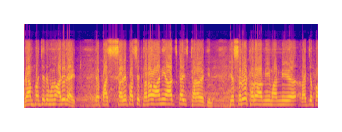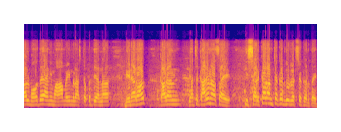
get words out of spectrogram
ग्रामपंचायती म्हणून आलेले आहेत. या पाच साडेपाचशे ठराव आणि आज काही ठराव येतील. हे सर्व ठराव आम्ही माननीय राज्यपाल महोदय आणि महामहिम राष्ट्रपती यांना देणार आहोत. कारण याचं कारण असं आहे की सरकार आमच्याकडे दुर्लक्ष करत आहेत.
